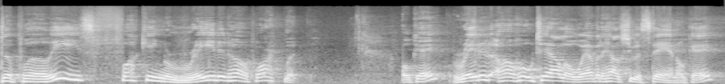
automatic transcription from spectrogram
the police fucking raided her apartment, okay? Raided her hotel or wherever the hell she was staying, okay?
